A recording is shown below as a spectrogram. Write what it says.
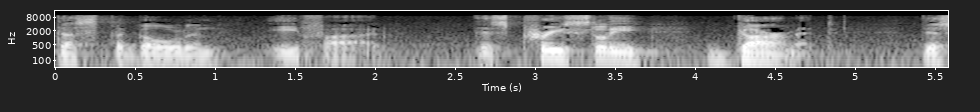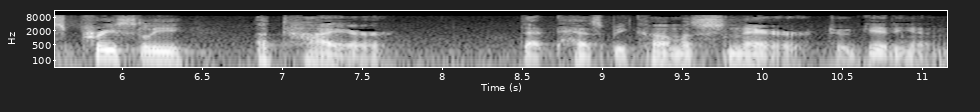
Thus, the golden ephod, this priestly garment, this priestly attire that has become a snare to Gideon.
